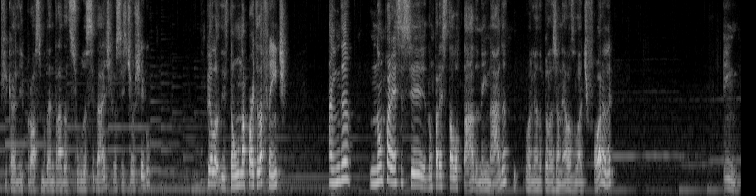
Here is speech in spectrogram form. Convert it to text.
Fica ali próximo da entrada sul da cidade que vocês tinham chego. Pela, estão na porta da frente. Ainda não parece ser, não parece estar lotado nem nada, olhando pelas janelas do lado de fora, né? Tem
